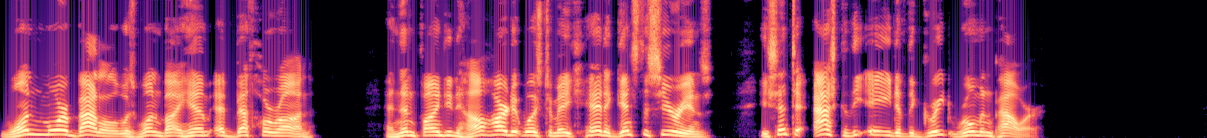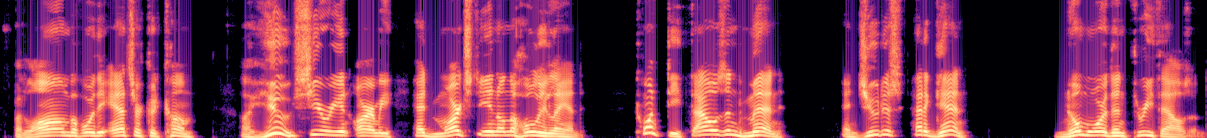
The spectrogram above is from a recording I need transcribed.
One more battle was won by him at Beth Horon, and then finding how hard it was to make head against the Syrians, he sent to ask the aid of the great Roman power. But long before the answer could come, a huge Syrian army had marched in on the Holy Land, 20,000 men, and Judas had again no more than 3,000.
